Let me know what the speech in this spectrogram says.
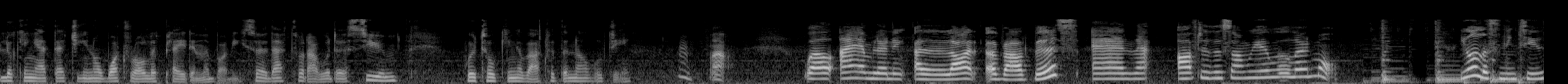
looking at that gene or what role it played in the body. So that's what I would assume we're talking about with the novel gene. Hmm, wow. Well, I am learning a lot about this and after the song we will learn more. You're listening to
